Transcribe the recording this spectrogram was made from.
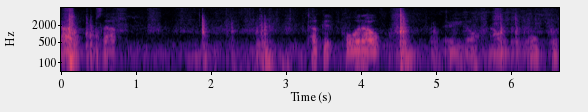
Stop, stop. Tuck it, pull it out. There you go. Now it won't put.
